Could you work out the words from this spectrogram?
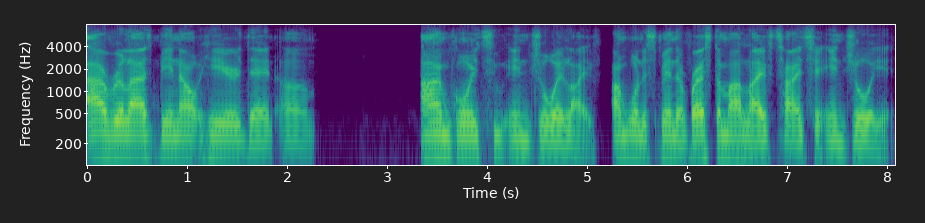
I realized being out here that um I'm going to enjoy life. I'm going to spend the rest of my life trying to enjoy it.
